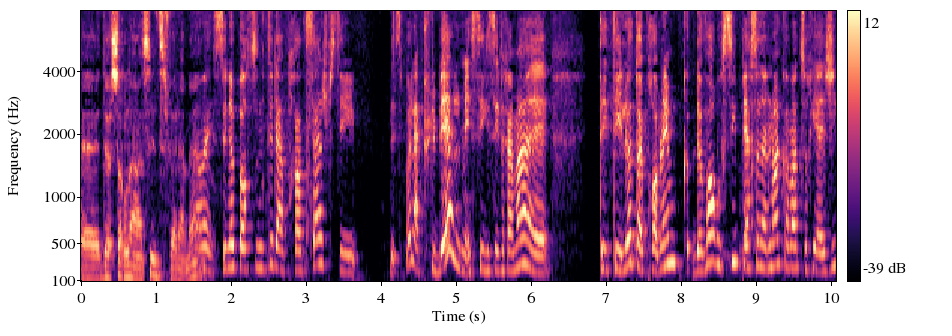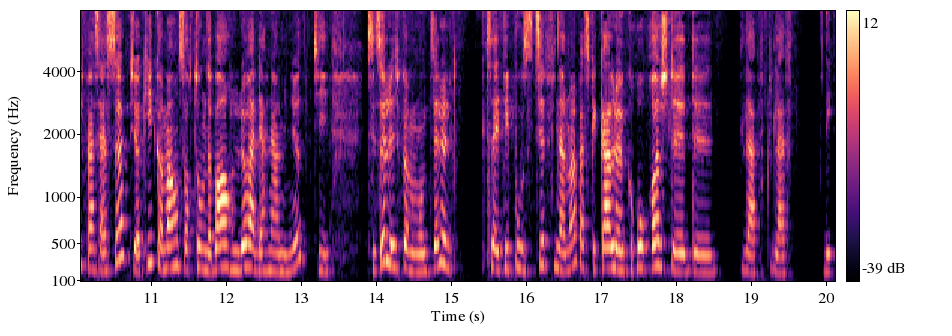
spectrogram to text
euh, de se relancer différemment. Ah c'est une opportunité d'apprentissage, puis c'est c'est pas la plus belle, mais c'est vraiment... Euh, t'es là, t'as un problème de voir aussi personnellement comment tu réagis face à ça, puis OK, comment on se retourne de bord là à la dernière minute, puis c'est ça, comme on disait, ça a été positif finalement, parce que quand le gros rush de, la, des,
